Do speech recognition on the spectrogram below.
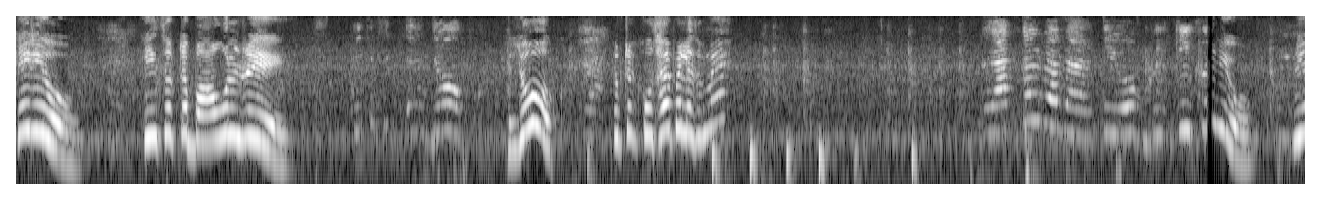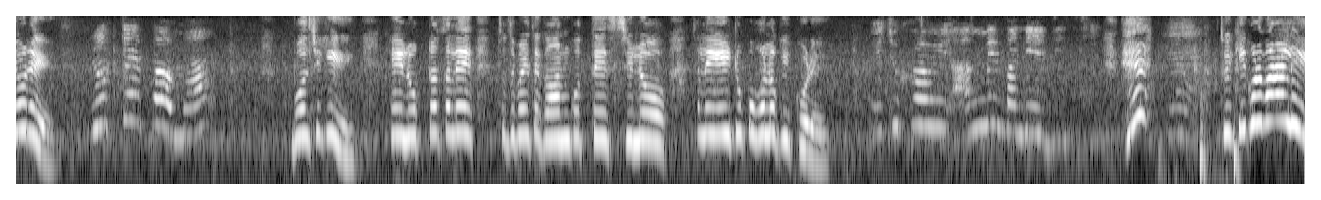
হে রে ও এই তো একটা বাউল রে। এটা এটা লোক। লোকটাকে কোথায় পেলে তুমি রাতের বেলা তুই ও রিও রিও রে। বলছি কি, এই লোকটা তাহলে তোদের বাড়িতে গান করতে এসেছিল, তাহলে এইটুকু হলো কি করে? হ্যাঁ তুই কি করে বানালি?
